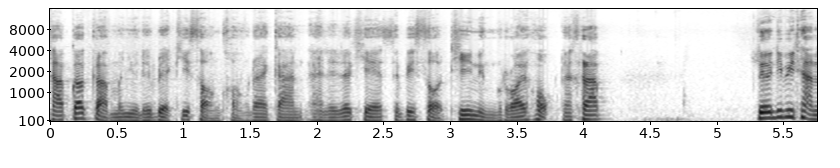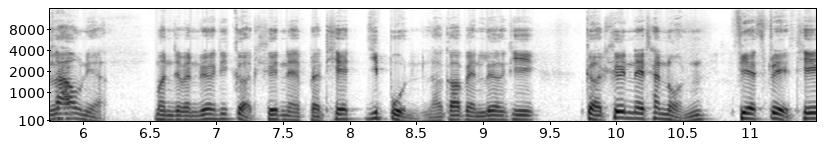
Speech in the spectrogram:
ครับ ก็กลับมาอยู่ในเบรกที่ 2 ของรายการ a n d e r Case ตอนที่ 106 นะครับ เรื่องที่พี่ธันเล่าเนี่ย มันจะเป็นเรื่องที่เกิดขึ้นในประเทศญี่ปุ่น แล้วก็เป็นเรื่องที่เกิดขึ้นในถนนเฟียสตรีทที่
